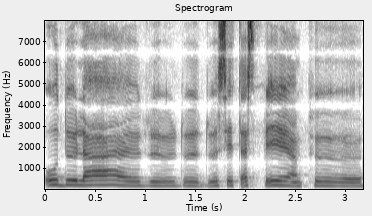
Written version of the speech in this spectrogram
au-delà de, de, cet aspect un peu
